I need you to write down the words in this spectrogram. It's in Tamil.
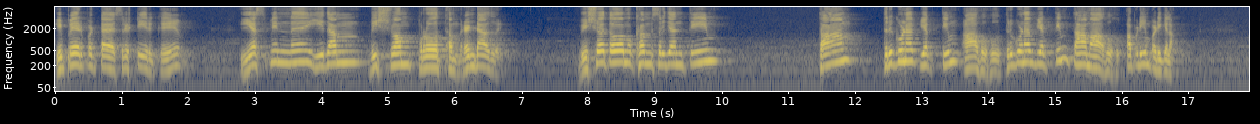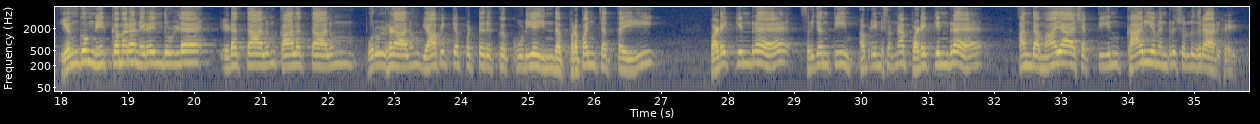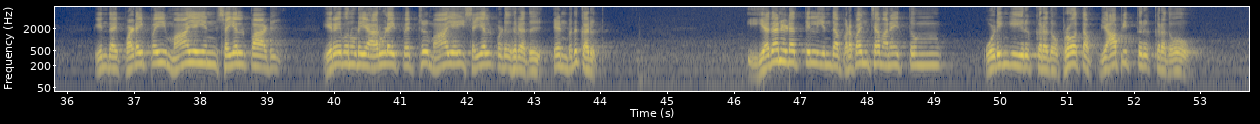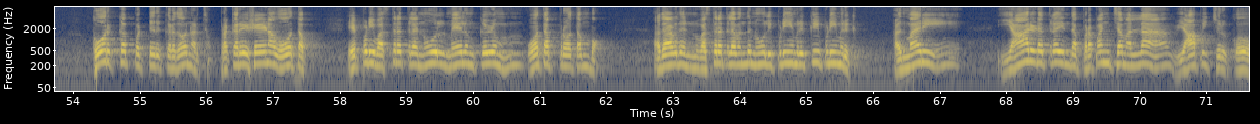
இப்பேற்பட்ட சிருஷ்டி இருக்கு. எஸ்மின்னு இதம் விஸ்வம் புரோத்தம் ரெண்டாவது வரி. விஸ்வத்தோமுகம் சிருஜந்தீம் தாம் திரிகுணவியக்திம் ஆகுகு. திரிகுணவியக்திம் தாம் ஆகுகு. அப்படியும் படிக்கலாம். எங்கும் நீக்கமர நிறைந்துள்ள இடத்தாலும் காலத்தாலும் பொருள்களாலும் வியாபிக்கப்பட்டிருக்கக்கூடிய இந்த பிரபஞ்சத்தை படைக்கின்ற சிருஜந்தீம் அப்படின்னு சொன்னால் படைக்கின்ற அந்த மாயாசக்தியின் காரியம் என்று சொல்லுகிறார்கள். இந்த படைப்பை மாயையின் செயல்பாடு இறைவனுடைய அருளை பெற்று மாயை செயல்படுகிறது என்பது கருத்து. எதனிடத்தில் இந்த பிரபஞ்சம் அனைத்தும் ஒடுங்கி இருக்கிறதோ புரோத்தம் வியாபித்திருக்கிறதோ கோர்க்கப்பட்டிருக்கிறதோன்னு அர்த்தம். பிரகரிஷேன ஓத்தம். எப்படி வஸ்திரத்தில் நூல் மேலும் கீழும் ஓத்தப்ரோத்தம்போம். அதாவது வஸ்திரத்தில் வந்து நூல் இப்படியும் இருக்குது இப்படியும் இருக்குது அது மாதிரி யாரிடத்தில் இந்த பிரபஞ்சமெல்லாம் வியாபிச்சிருக்கோ?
